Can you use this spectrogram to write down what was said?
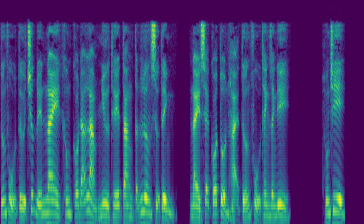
Tướng phủ từ trước đến nay không có đã làm như thế tăng tẫn lương sự tình, này sẽ có tổn hại tướng phủ thanh danh đi. Huống chi,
